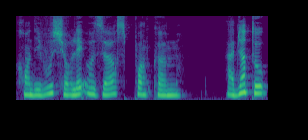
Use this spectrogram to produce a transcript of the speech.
rendez-vous sur lesothers.com. À bientôt!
